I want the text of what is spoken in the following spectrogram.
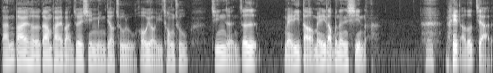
蓝白河刚拍板，最新民调出炉，侯友谊冲出惊人，这是。美丽岛，美丽岛不能信啊！美丽岛都假的。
